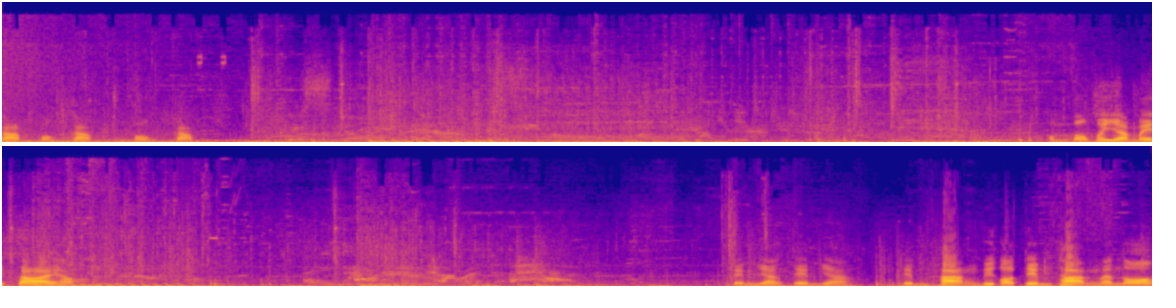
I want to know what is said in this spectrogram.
กลับป้องกลับป้องกลับ ผมต้องพยายามไม่ตายครับ เต็มยังเต็มยังเต็มถังพี่ขอเต็มถังนะน้อง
